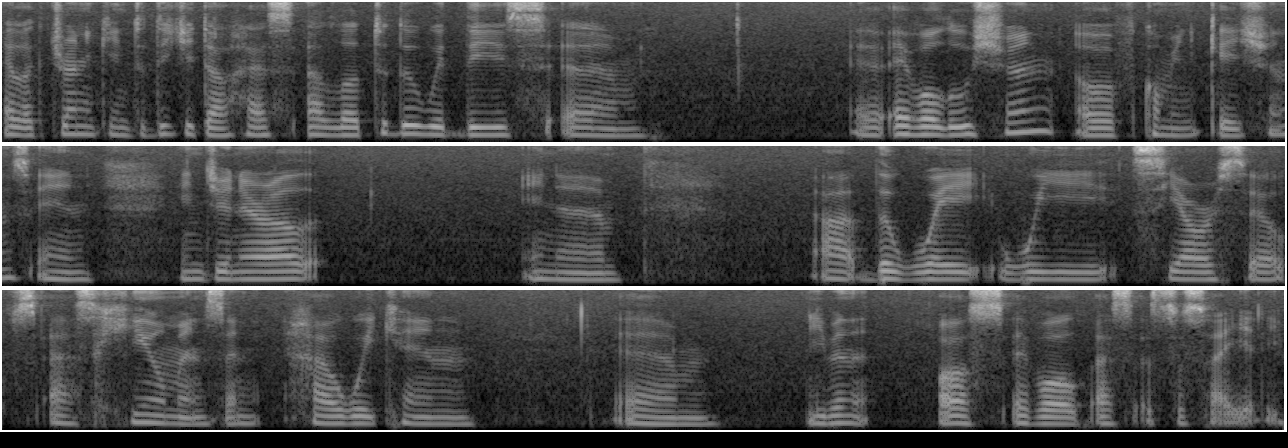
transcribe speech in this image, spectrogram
electronic into digital has a lot to do with this. Um, uh, evolution of communications and in general in a, uh, the way we see ourselves as humans and how we can um, even us evolve as a society.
